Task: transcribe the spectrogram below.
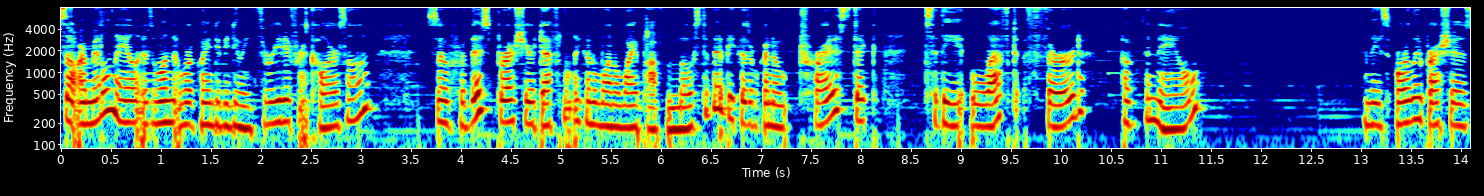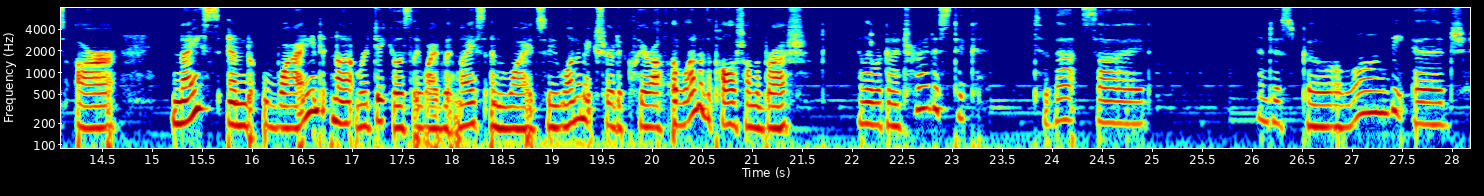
So our middle nail is one that we're going to be doing three different colors on. So for this brush, you're definitely going to want to wipe off most of it because we're going to try to stick to the left third of the nail. And these Orly brushes are nice and wide, not ridiculously wide, but nice and wide. So you want to make sure to clear off a lot of the polish on the brush. And then we're going to try to stick to that side and just go along the edge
